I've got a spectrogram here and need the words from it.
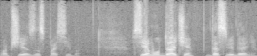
вообще за спасибо. Всем удачи, до свидания.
